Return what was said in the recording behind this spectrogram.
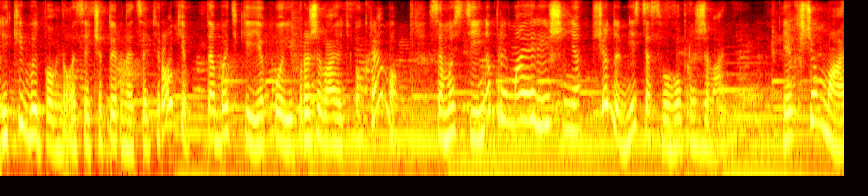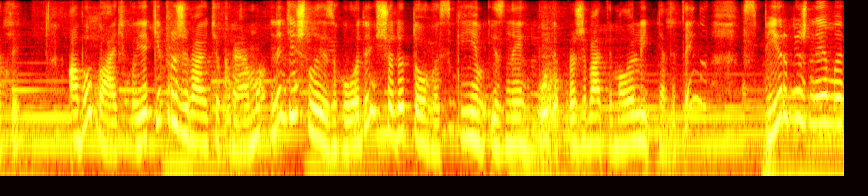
якій виповнилося 14 років, та батьки якої проживають окремо, самостійно приймає рішення щодо місця свого проживання. Якщо мати або батько, які проживають окремо, не дійшли згоди щодо того, з ким із них буде проживати малолітня дитина, спір між ними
